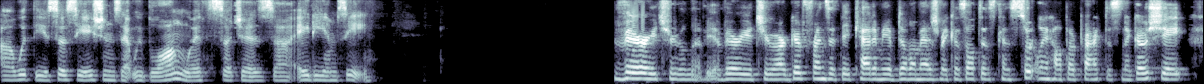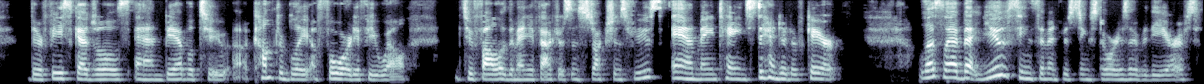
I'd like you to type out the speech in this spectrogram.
uh, with the associations that we belong with, such as uh, ADMC. Very true, Olivia. Very true. Our good friends at the Academy of Dental Management Consultants can certainly help our practice negotiate their fee schedules and be able to uh, comfortably afford, if you will, to follow the manufacturer's instructions for use and maintain standard of care. Leslie, I bet you've seen some interesting stories over the years.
